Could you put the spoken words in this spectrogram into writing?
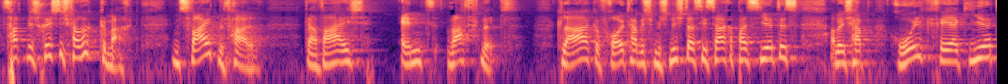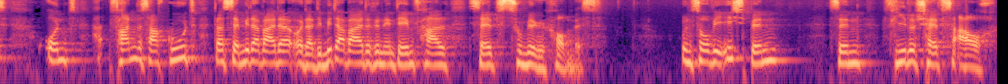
Das hat mich richtig verrückt gemacht. Im zweiten Fall, da war ich entwaffnet. Klar, gefreut habe ich mich nicht, dass die Sache passiert ist, aber ich habe ruhig reagiert und fand es auch gut, dass der Mitarbeiter oder die Mitarbeiterin in dem Fall selbst zu mir gekommen ist. Und so wie ich bin, sind viele Chefs auch.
